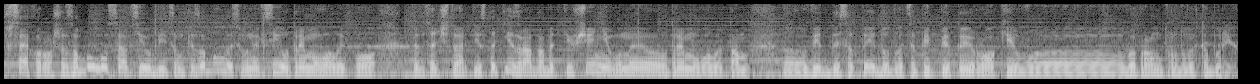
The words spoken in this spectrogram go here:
все хороше забулося, всі обіцянки забулись. Вони всі отримували по 54 статті зрада батьківщині. Вони отримували там е, від 10 до 25 років е, виправно-трудових таборів.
